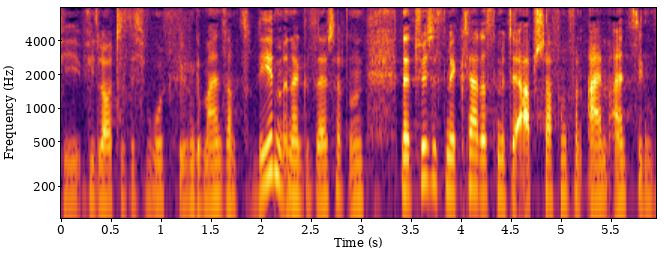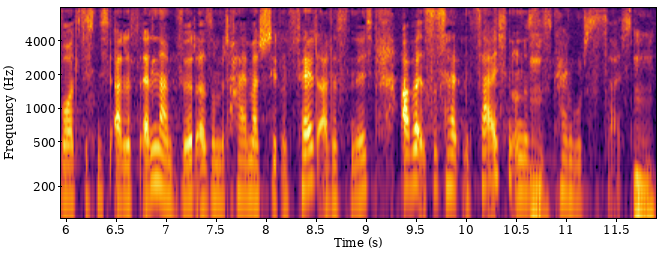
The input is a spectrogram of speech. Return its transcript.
wie, wie Leute sich wohlfühlen, gemeinsam zu leben in der Gesellschaft. Und natürlich ist mir klar, dass mit der Abschaffung von einem einzigen Wort sich nicht alles ändern wird. Also mit Heimat steht und fällt alles nicht. Aber es ist halt ein Zeichen und es mhm. ist kein gutes Zeichen. Mhm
